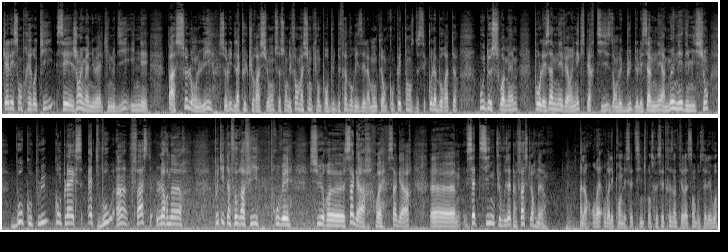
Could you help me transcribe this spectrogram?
Quel est son prérequis? C'est Jean-Emmanuel qui nous dit il n'est pas, selon lui, celui de l'acculturation. Ce sont des formations qui ont pour but de favoriser la montée en compétence de ses collaborateurs ou de soi-même pour les amener vers une expertise dans le but de les amener à mener des missions beaucoup plus complexes. Êtes-vous un fast learner? Petite infographie trouvée sur euh, Sagar. Ouais, Sagar. Euh, 7 signes que vous êtes un fast learner. Alors, on va, on va les prendre les 7 signes. Je pense que c'est très intéressant. Vous allez voir,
